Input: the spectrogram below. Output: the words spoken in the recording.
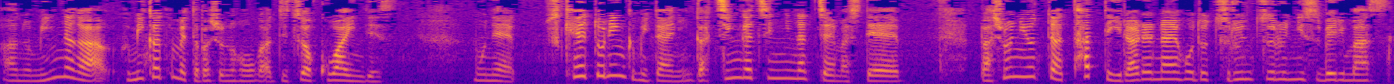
あの、みんなが踏み固めた場所の方が実は怖いんです。もうね、スケートリンクみたいにガチンガチンになっちゃいまして、場所によっては立っていられないほどツルンツルンに滑ります。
